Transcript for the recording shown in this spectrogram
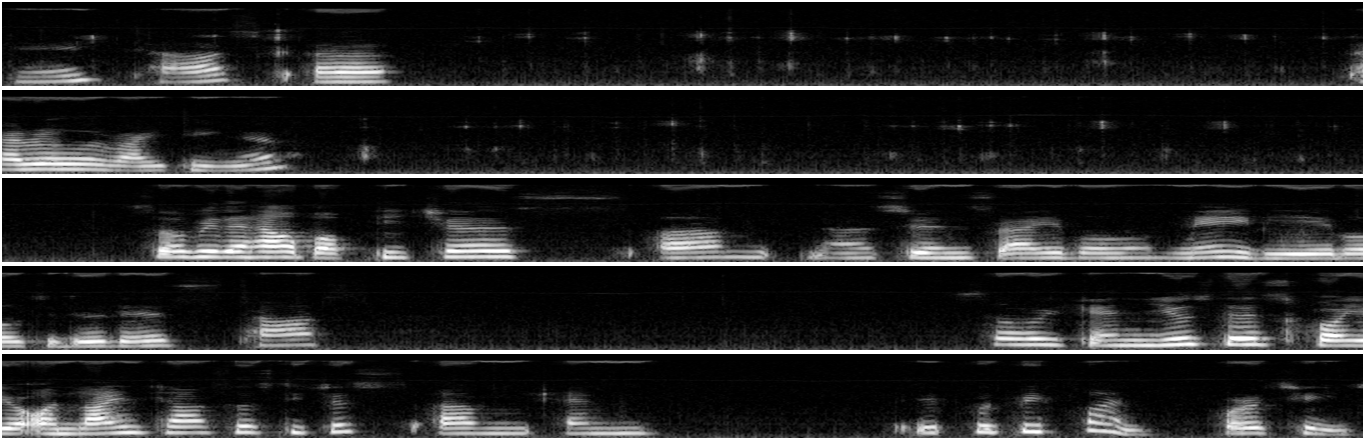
Okay, task. Uh, parallel writing. Yeah? So with the help of teachers, um, uh, students are able, may be able to do this task So you can use this for your online classes, teachers, um, and it would be fun for a change.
